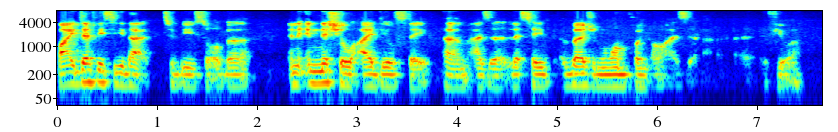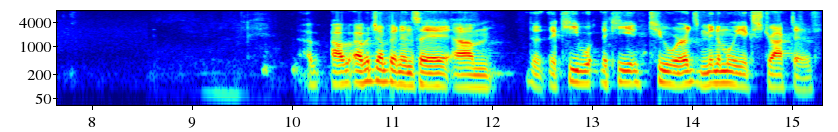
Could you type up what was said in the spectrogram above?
but i definitely see that to be sort of a an initial ideal state um, as a let's say version 1.0 as a, if you were I, I, would jump in and say um, the, the key the key two words minimally extractive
